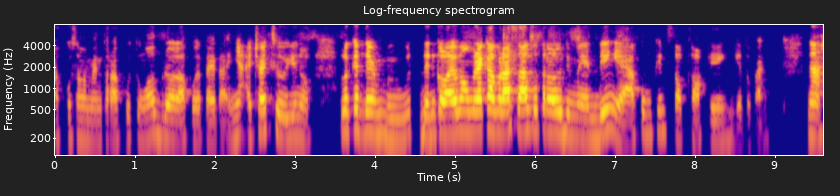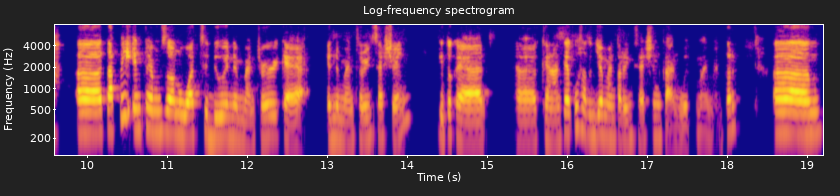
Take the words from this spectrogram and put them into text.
aku sama mentor aku tuh ngobrol, aku tanya-tanya, I try to, you know, look at their mood. Dan kalau emang mereka merasa aku terlalu demanding, ya aku mungkin stop talking gitu kan. Nah, uh, tapi in terms on what to do in the mentor, kayak in the mentoring session, gitu kayak, uh, kayak nanti aku satu jam mentoring session kan with my mentor. Um,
